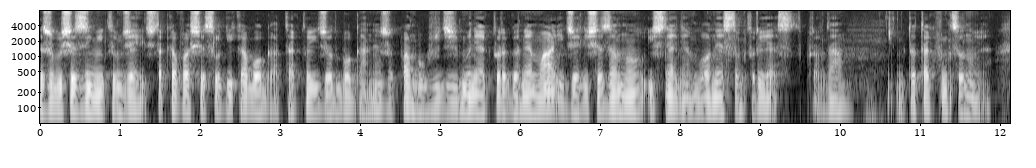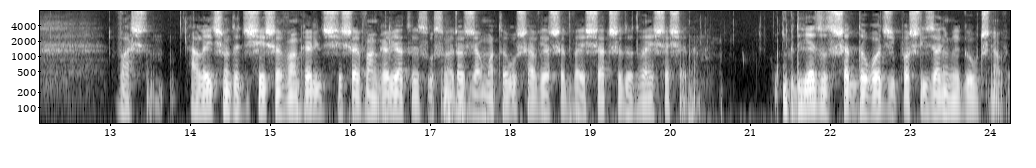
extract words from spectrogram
Żeby się z nimi tym dzielić. Taka właśnie jest logika Boga. Tak to idzie od Boga, nie? że Pan Bóg widzi mnie, którego nie ma i dzieli się ze mną istnieniem, bo On jest tym, który jest, prawda? I to tak funkcjonuje. Właśnie. Ale idźmy do dzisiejszej Ewangelii. Dzisiejsza Ewangelia to jest ósmy rozdział Mateusza, wiersze 23 do 27. Gdy Jezus szedł do łodzi, poszli za nim jego uczniowie.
